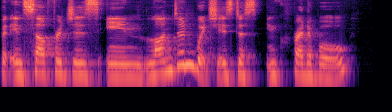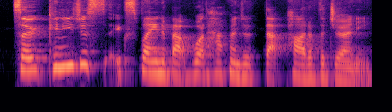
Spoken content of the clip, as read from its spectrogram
but in Selfridges in London, which is just incredible. So, can you just explain about what happened at that part of the journey?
